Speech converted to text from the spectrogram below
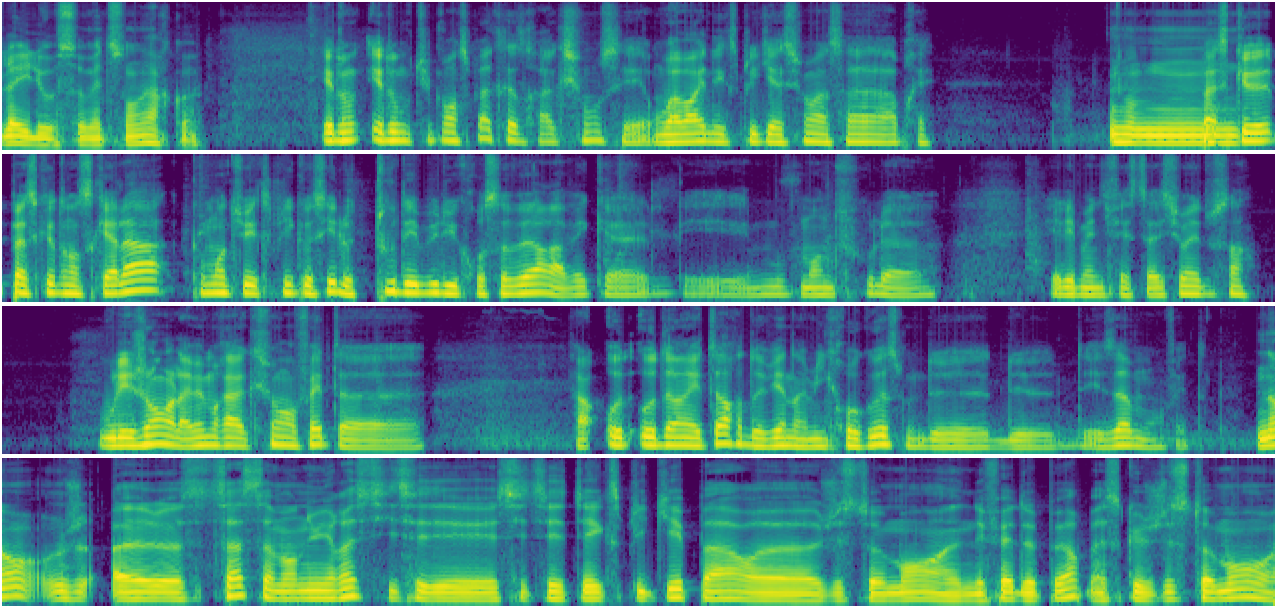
Là, il est au sommet de son art quoi. Et donc, et donc tu penses pas que cette réaction, c'est, on va avoir une explication à ça après? Parce que, parce que dans ce cas-là, comment tu expliques aussi le tout début du crossover avec euh, les mouvements de foule euh, et les manifestations et tout ça? Où les gens ont la même réaction en fait. euh, enfin, Odin et Thor deviennent un microcosme de, de- des hommes en fait. Non, je- euh, ça, ça m'ennuierait si c'était expliqué par justement un effet de peur, parce que justement,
